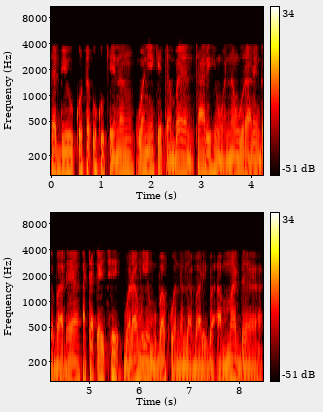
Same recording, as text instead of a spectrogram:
ta biyu ko ta uku kenan wani yake tambayan tarihin wannan wuraren gaba ɗaya. A taƙaice ba mu iya mu baku wannan labari ba amma da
